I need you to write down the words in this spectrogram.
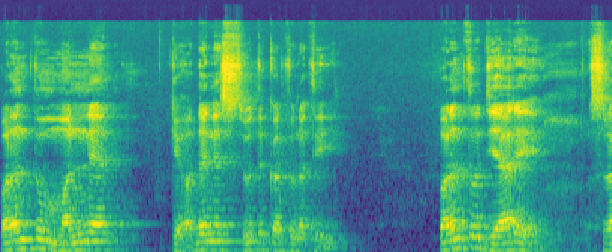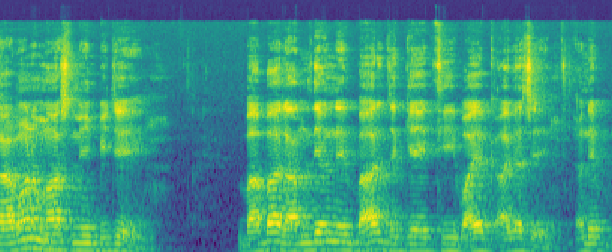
પરંતુ મનને કે હૃદયને શુદ્ધ કરતું નથી. પરંતુ જ્યારે શ્રાવણ માસની બીજે બાબા રામદેવને બાર જગ્યાએથી વાયક આવ્યા છે અને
